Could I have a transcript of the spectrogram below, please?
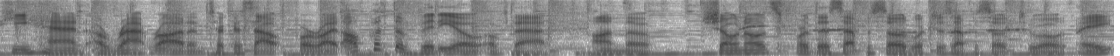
he had a rat rod and took us out for a ride. I'll put the video of that on the show notes for this episode, which is episode 208.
